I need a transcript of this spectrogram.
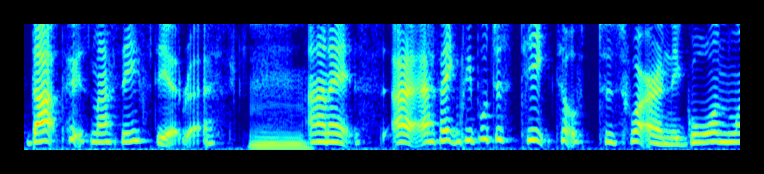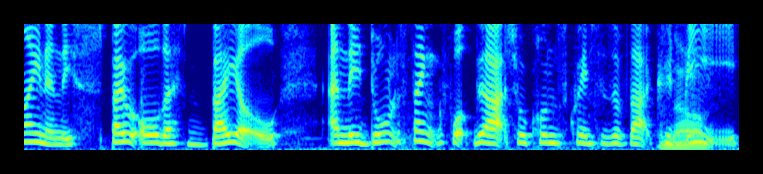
that puts my safety at risk Mm. and it's I, I think people just take to, to twitter and they go online and they spout all this bile and they don't think what the actual consequences of that could No. be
